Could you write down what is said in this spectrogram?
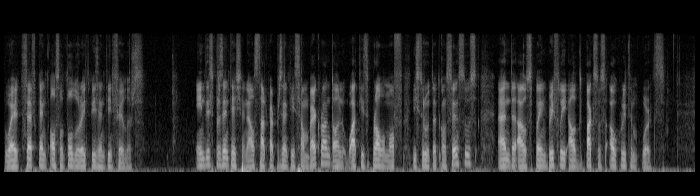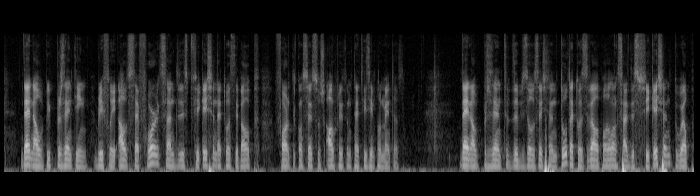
where Ceph can also tolerate Byzantine failures. In this presentation I'll start by presenting some background on what is the problem of distributed consensus and I'll explain briefly how the Paxos algorithm works. Then I'll be presenting briefly how Ceph works and the specification that was developed for the consensus algorithm that is implemented. Then I'll present the visualization tool that was developed alongside the specification to help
